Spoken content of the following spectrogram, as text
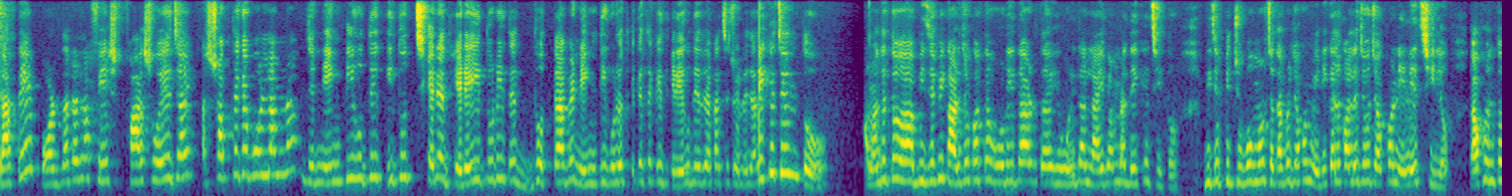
যাতে পর্দাটা না ফেস ফাঁস হয়ে যায়। আর সব থেকে বললাম না যে নেংটি ইঁদুর ছেড়ে ধেরে ইঁদুরিতে ধরতে হবে। নেংটি গুলো থেকে থেকে ধেরে উদিদের কাছে চলে যায়। দেখেছেন তো? আমাদের তো বিজেপি কার্যকর্তা হরিদার হরিদার লাইভ আমরা দেখেছি তো। বিজেপি যুব মোর্চা, তারপর যখন মেডিকেল কলেজেও যখন এনেছিল, তখন তো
